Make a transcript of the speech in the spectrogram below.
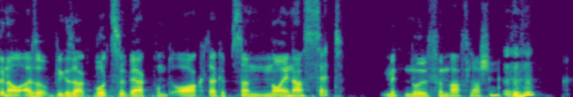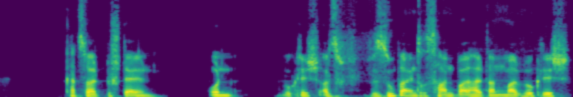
Genau, also wie gesagt, wurzelwerk.org, da gibt's dann ein Neuner-Set mit 0,5er Flaschen. Mhm. Kannst du halt bestellen. Und wirklich, also super interessant, weil halt dann mal wirklich,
